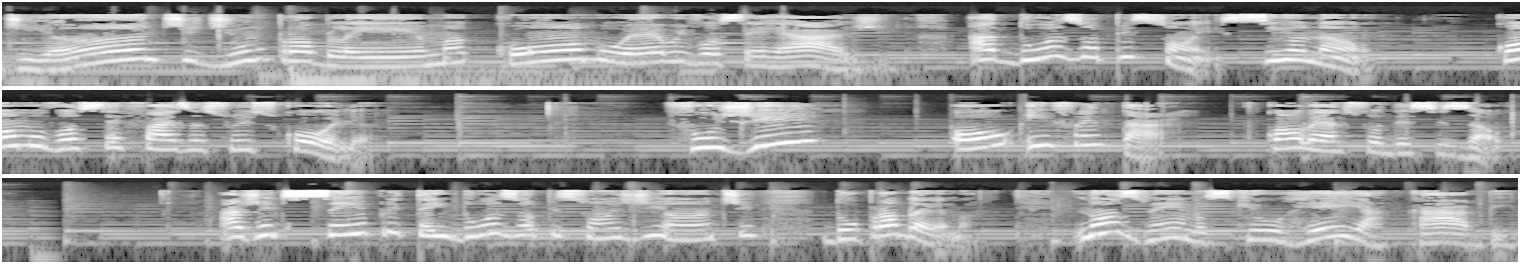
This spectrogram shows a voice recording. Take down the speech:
Diante de um problema, como eu e você reage? Há duas opções, sim ou não? Como você faz a sua escolha? Fugir ou enfrentar? Qual é a sua decisão? A gente sempre tem duas opções diante do problema. Nós vemos que o rei Acabe,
